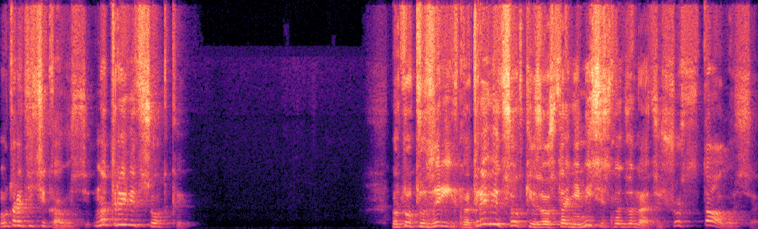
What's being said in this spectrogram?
ну, раді цікавості, на 3%. Ну, тобто за рік на 3%, за останній місяць на 12%. Що сталося?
